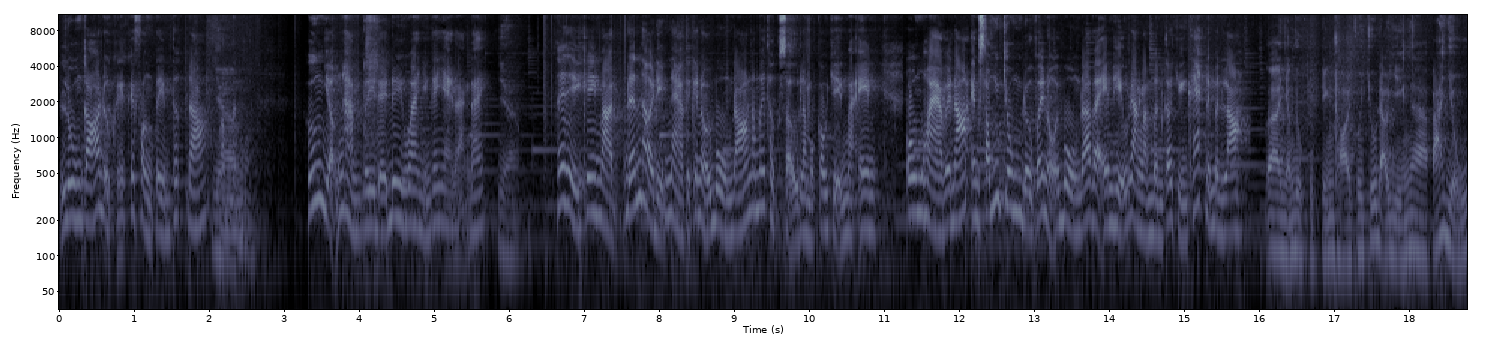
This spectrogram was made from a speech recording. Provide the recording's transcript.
luôn có được cái cái phần tiềm thức đó yeah. và dạ. mình hướng dẫn hành vi để đi qua những cái giai đoạn đấy yeah. Dạ. thế thì khi mà đến thời điểm nào thì cái nỗi buồn đó nó mới thực sự là một câu chuyện mà em ôn hòa với nó em sống chung được với nỗi buồn đó và em hiểu rằng là mình có chuyện khác để mình lo à, nhận được cuộc điện thoại của chú đạo diễn à, Bá Vũ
